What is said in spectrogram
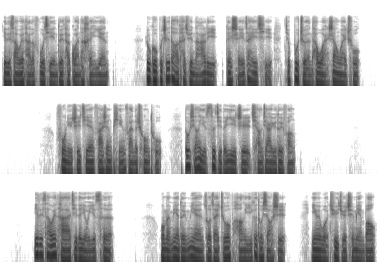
伊丽莎维塔的父亲对她管得很严。如果不知道她去哪里、跟谁在一起，就不准她晚上外出。父女之间发生频繁的冲突，都想以自己的意志强加于对方。伊丽莎维塔记得有一次，我们面对面坐在桌旁一个多小时，因为我拒绝吃面包，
